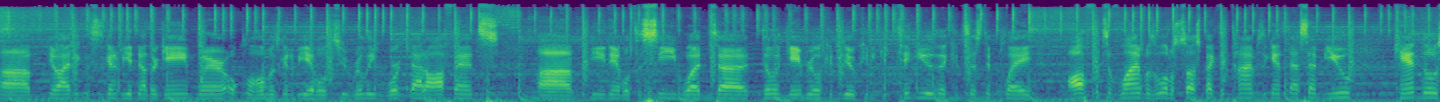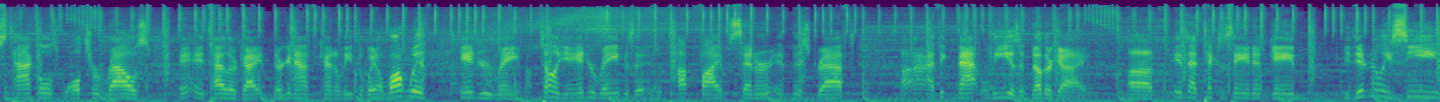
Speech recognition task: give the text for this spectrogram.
Um, you know, I think this is going to be another game where Oklahoma is going to be able to really work that offense, uh, being able to see what uh, Dillon Gabriel can do. Can he continue the consistent play? Offensive line was a little suspect at times against SMU. Can those tackles, Walter Rouse and, and Tyler Guyton, they're going to have to kind of lead the way, along with Andrew Raym. I'm telling you, Andrew Raym is a, is a top five center in this draft. I, I think Matt Lee is another guy. Uh, in that Texas A&M game, you didn't really see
